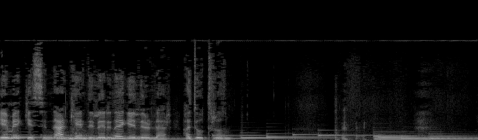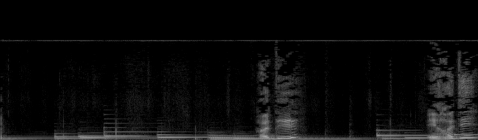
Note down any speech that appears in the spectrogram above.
Yemek yesinler kendilerine gelirler. Hadi oturalım. Hadi. E hadi.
